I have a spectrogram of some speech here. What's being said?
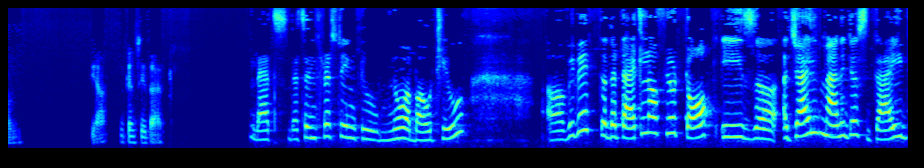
am. Yeah you can say that. That's that's interesting to know about you. Uh, Vivek, the title of your talk is uh, Agile Manager's Guide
